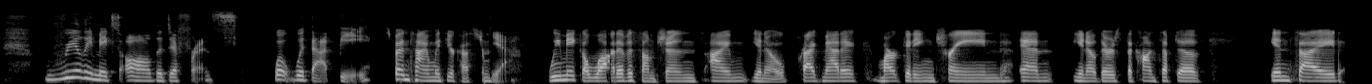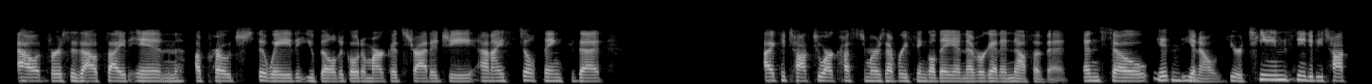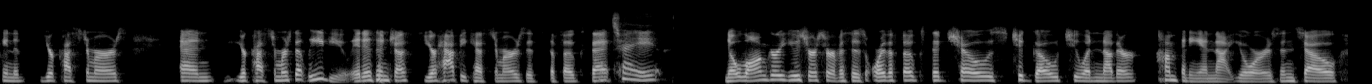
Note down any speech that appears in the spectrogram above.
really makes all the difference, what would that be? Spend time with your customer. Yeah we make a lot of assumptions. I'm, you know, pragmatic marketing trained. And, you know, there's the concept of inside out versus outside in approach the way that you build a go to market strategy. And I still think that I could talk to our customers every single day and never get enough of it. And so it, mm-hmm. you know, your teams need to be talking to your customers and your customers that leave you. It isn't just your happy customers, it's the folks that That's right no longer use your services or the folks that chose to go to another company and not yours. And so,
